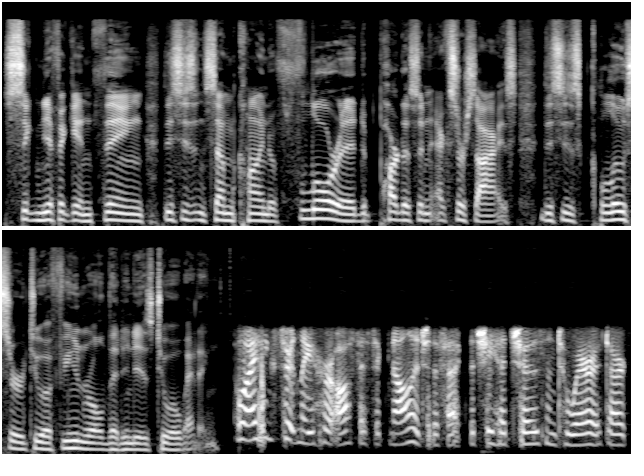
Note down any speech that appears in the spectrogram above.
significant thing. This isn't some kind of florid partisan exercise this is closer to a funeral than it is to a wedding. Well, I think certainly her office acknowledged the fact that she had chosen to wear a dark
